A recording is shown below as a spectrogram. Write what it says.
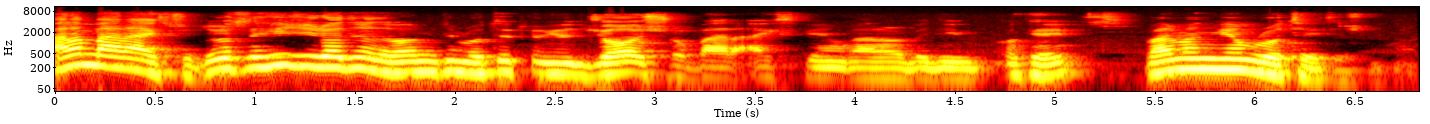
الان برعکس شد. درسته هیچ ایرادی نداره. می‌تونیم rotate کنیم. یا جاش رو برعکس بیام قرار بدیم. OK. ولی من میام rotate ش می‌کنم.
